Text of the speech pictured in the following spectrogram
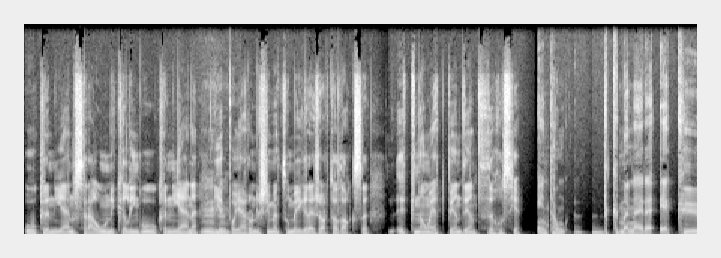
o ucraniano será a única língua ucraniana uhum. e apoiar o nascimento de uma igreja ortodoxa eh, que não é dependente da Rússia. Então, de que maneira é que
